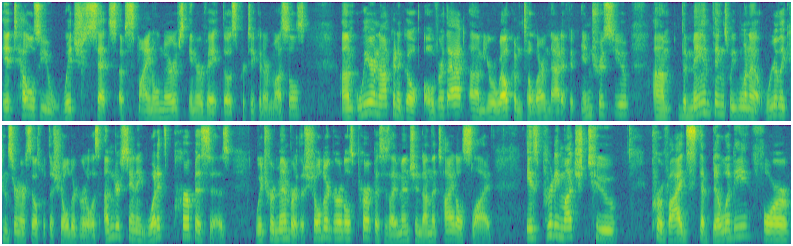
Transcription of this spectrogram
it tells you which sets of spinal nerves innervate those particular muscles. Um, we are not going to go over that. Um, you're welcome to learn that if it interests you. Um, the main things we want to really concern ourselves with the shoulder girdle is understanding what its purpose is, which remember, the shoulder girdle's purpose, as I mentioned on the title slide, is pretty much to provide stability for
